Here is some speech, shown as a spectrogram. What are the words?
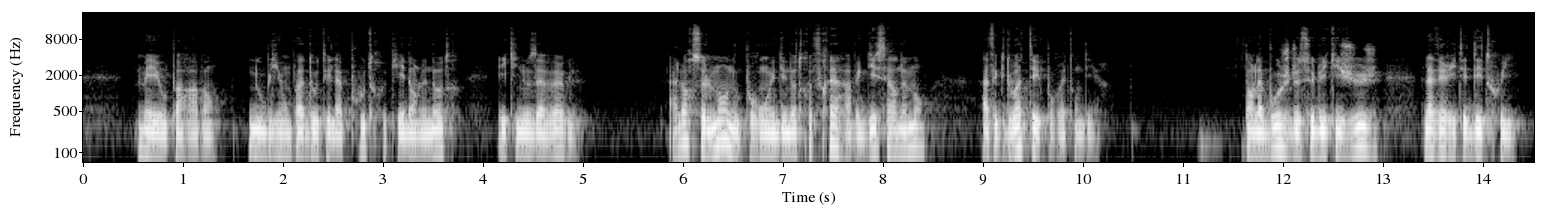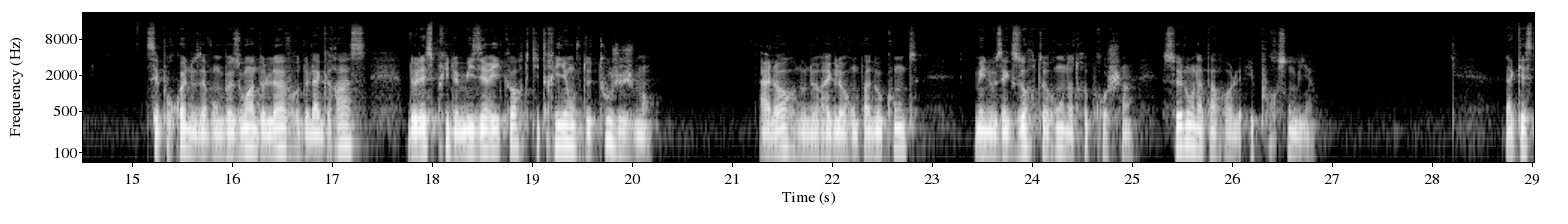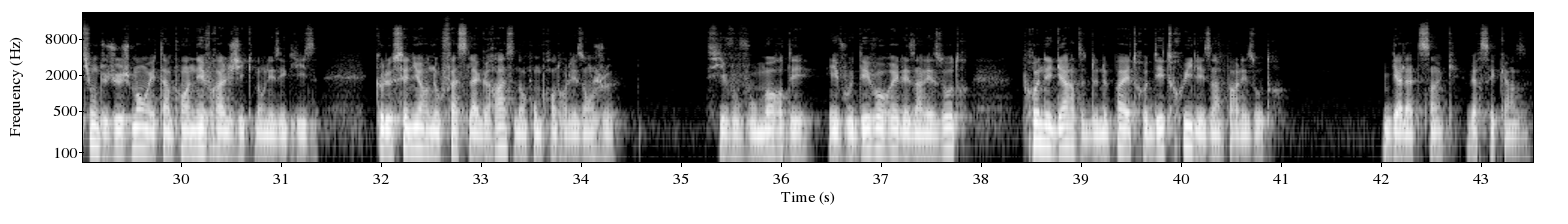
mais auparavant, n'oublions pas d'ôter la poutre qui est dans le nôtre et qui nous aveugle. Alors seulement nous pourrons aider notre frère avec discernement, avec doigté, pourrait-on dire. Dans la bouche de celui qui juge, la vérité détruit. C'est pourquoi nous avons besoin de l'œuvre de la grâce, de l'esprit de miséricorde qui triomphe de tout jugement. Alors nous ne réglerons pas nos comptes, mais nous exhorterons notre prochain selon la parole et pour son bien. La question du jugement est un point névralgique dans les églises. Que le Seigneur nous fasse la grâce d'en comprendre les enjeux. Si vous vous mordez et vous dévorez les uns les autres, prenez garde de ne pas être détruits les uns par les autres. Galates 5, verset 15.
